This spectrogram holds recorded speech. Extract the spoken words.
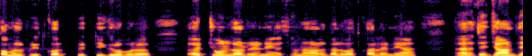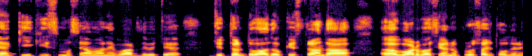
ਕਮਲਪ੍ਰੀਤ ਕੌਰ ਪ੍ਰੀਤੀ ਗਰੋਵਰ ਚੋਣ ਲੜ ਰਹੇ ਨੇ। ਅਸੀਂ ਉਹਨਾਂ ਨਾਲ ਗੱਲਬਾਤ ਕਰ ਹਾਂ ਅ, ਤੇ ਜਾਣਦੇ ਹਾਂ ਕੀ ਕੀ ਸਮੱਸਿਆਵਾਂ ਨੇ ਵਾਰਡ ਦੇ ਵਿੱਚ ਜਿੱਤਣ ਤੋਂ ਬਾਅਦ ਉਹ ਕਿਸ ਤਰ੍ਹਾਂ ਦਾ ਵਾਰਡ ਵਾਸੀਆਂ ਨੂੰ ਭਰੋਸਾ ਜਤਾਉਂਦੇ ਨੇ।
